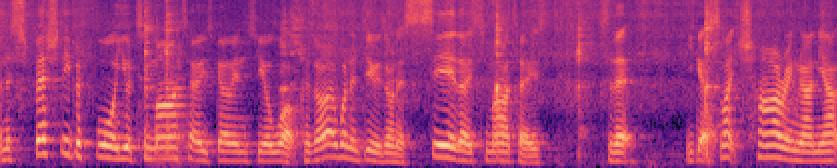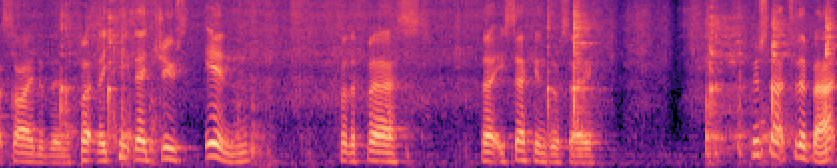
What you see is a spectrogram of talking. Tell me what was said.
and especially before your tomatoes go into your wok, because all I want to do is I want to sear those tomatoes so that you get a slight charring around the outside of them, but they keep their juice in for the first 30 seconds or so. Push that to the back.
